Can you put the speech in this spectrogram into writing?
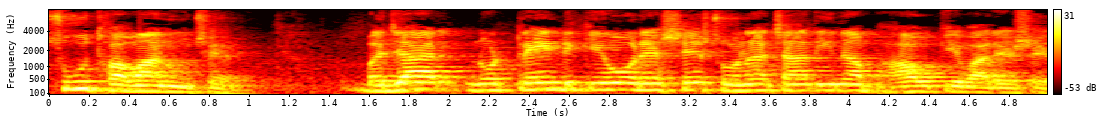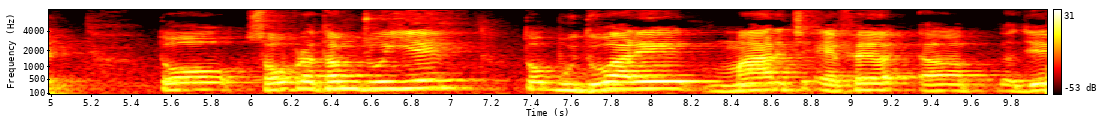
શું થવાનું છે? બજારનો ટ્રેન્ડ કેવો રહેશે? સોના ચાંદીના ભાવ કેવા રહેશે? તો સૌપ્રથમ જોઈએ તો બુધવારે માર્ચ એફ જે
